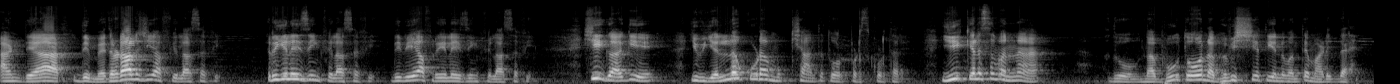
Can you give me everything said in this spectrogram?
and they are the methodology of philosophy realising philosophy the way of realising philosophy ಹೀಗಾಗಿ ಇವೆಲ್ಲ ಕೂಡ ಮುಖ್ಯ ಅಂತ ತೋರ್ಪಡಿಸ್ಕೊಡ್ತಾರೆ. ಈ ಕೆಲಸವನ್ನು ಅದು ನ ಭೂತೋ ನ ಭವಿಷ್ಯತಿ ಎನ್ನುವಂತೆ ಮಾಡಿದ್ದಾರೆ.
